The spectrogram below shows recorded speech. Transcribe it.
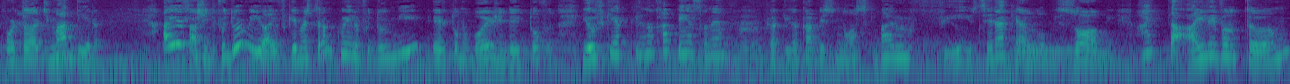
O portão é de madeira. Aí a gente foi dormir, aí eu fiquei mais tranquila, fui dormir, ele tomou banho, a gente deitou, foi- e eu fiquei aquilo na cabeça, né? Fiquei com aquilo na cabeça, nossa, que barulho feio, será que era lobisomem? Aí tá, aí levantamos,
